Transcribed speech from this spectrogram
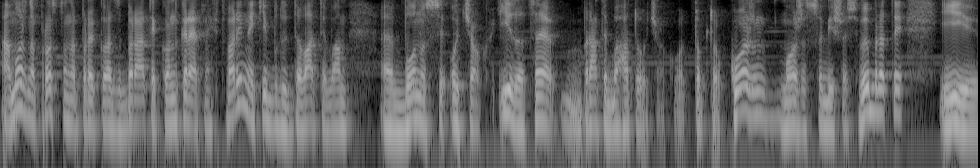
А можна просто, наприклад, збирати конкретних тварин, які будуть давати вам е, бонуси очок, і за це брати багато очок. От, тобто кожен може собі щось вибрати і.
